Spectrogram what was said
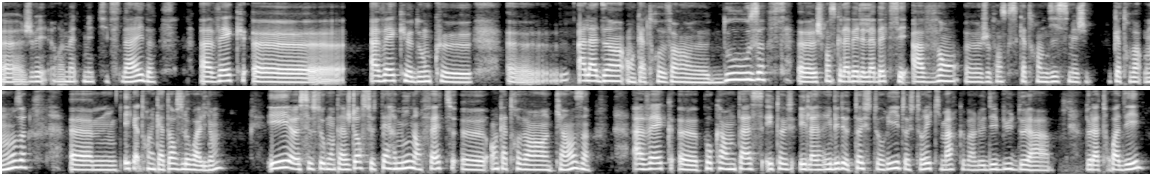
Euh, je vais remettre mes petites slides avec euh, avec donc euh, Aladdin en 92. Euh, je pense que La Belle et la Bête c'est avant. je pense que c'est 90, mais je, 91 euh, et 94 Le Roi Lion. Et ce second âge d'or se termine en fait en 95 avec Pocahontas et, l'arrivée de Toy Story, Toy Story qui marque ben, le début de la de la 3D euh,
